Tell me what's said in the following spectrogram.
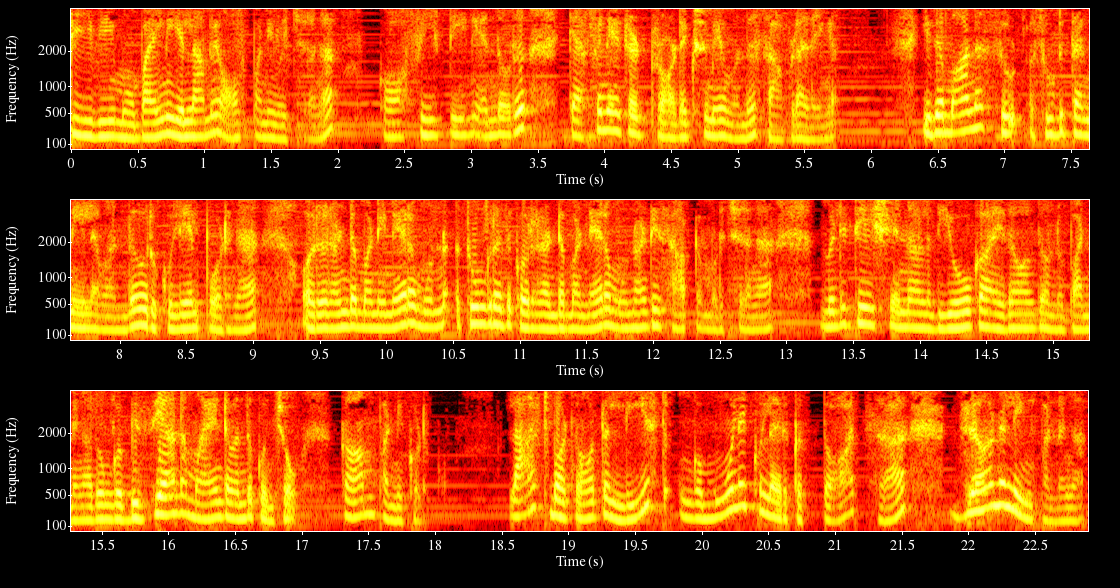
டிவி மொபைல்னு எல்லாமே ஆஃப் பண்ணி வச்சுருங்க. காஃபி டீன்னு எந்த ஒரு கெஃபினேட்டட் ப்ராடக்ட்ஸுமே வந்து சாப்பிடாதீங்க. இதமான சு சுடு தண்ணியில் வந்து ஒரு குளியல் போடுங்க. ஒரு ரெண்டு மணி நேரம் முன்ன தூங்குறதுக்கு ஒரு ரெண்டு மணி நேரம் முன்னாடி சாப்பிட்டு முடிச்சிடுங்க மெடிடேஷன் அல்லது யோகா ஏதாவது ஒன்று பண்ணுங்க. அது உங்கள் பிஸியான மைண்டை வந்து கொஞ்சம் காம் பண்ணி கொடுக்கும். Last but not the least உங்கள் மூளைக்குள்ளே இருக்க தாட்ஸை ஜேர்னலிங் பண்ணுங்கள்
